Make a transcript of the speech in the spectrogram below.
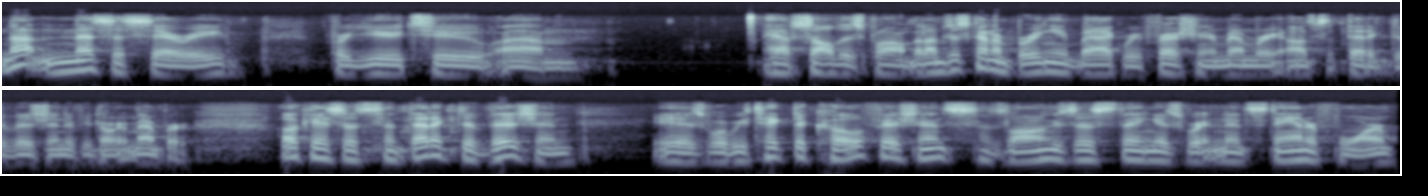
not necessary for you to um, have solved this problem, but I'm just kind of bringing back, refreshing your memory on synthetic division if you don't remember. Okay, so synthetic division is where we take the coefficients, as long as this thing is written in standard form,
